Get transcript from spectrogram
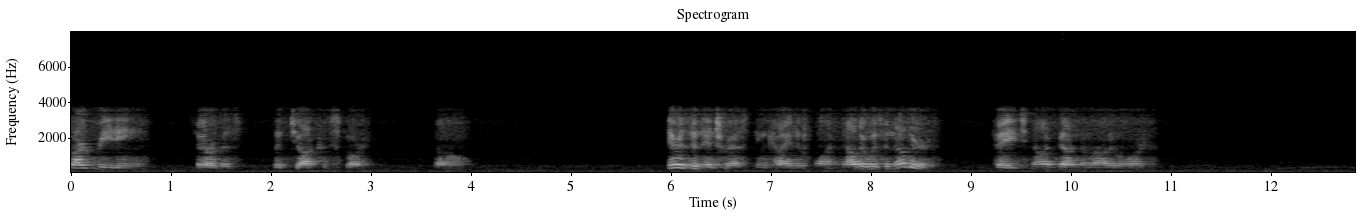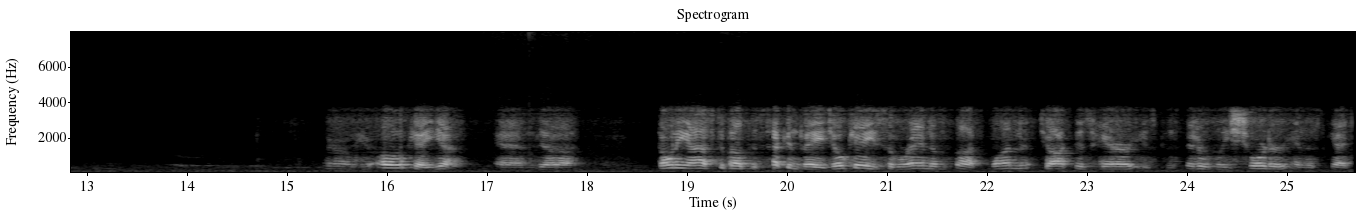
start reading Cerebus with Jaka's story. So there's an interesting kind of one. Now there was another page. Now I've gotten them out of order. Where are we here? Oh, okay, yeah. And uh, Tony asked about the second page. Okay, some random thoughts. One, Jaka's hair is considerably shorter in the sketch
